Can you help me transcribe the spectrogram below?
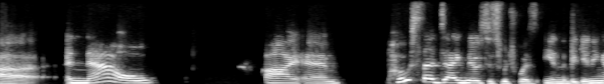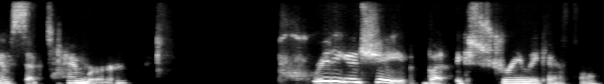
Uh, and now I am post that diagnosis, which was in the beginning of September, pretty good shape, but extremely careful.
